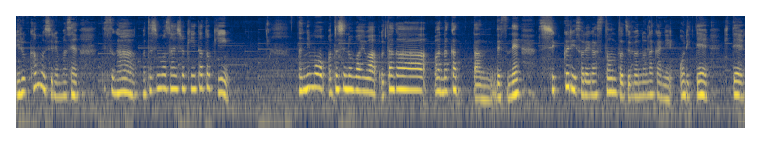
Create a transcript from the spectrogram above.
いるかもしれません。ですが私も最初聞いた時何も私の場合は疑わなかったんですね。しっくりそれがストンと自分の中に降りてきて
